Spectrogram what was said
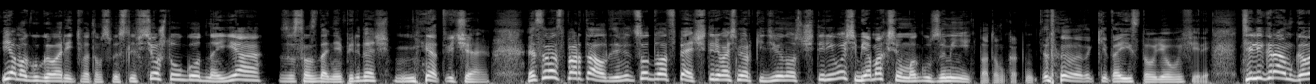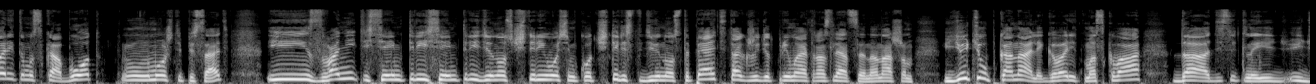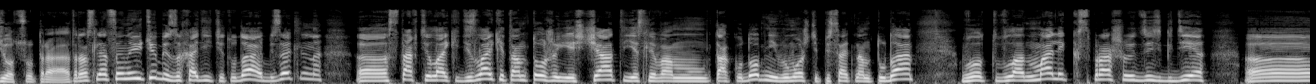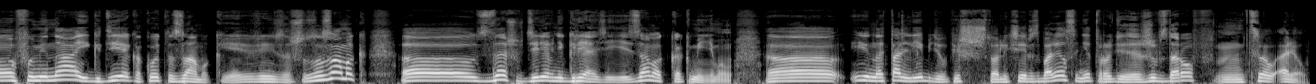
Я могу говорить в этом смысле все, что угодно, я за создание передач не отвечаю. СМС-портал 925 4 восьмерки 94 8, я максимум могу заменить потом как-нибудь китаиста у него эфире. Телеграм говорит МСК, бот, можете писать. И звоните 7373948, код 495. Также идет прямая трансляция на нашем YouTube-канале «Говорит Москва». Да, действительно идет с утра трансляция на YouTube. Заходите туда обязательно. Э, ставьте лайки, дизлайки. Там тоже есть чат. Если вам так удобнее, вы можете писать нам туда. Вот Влад Малик спрашивает здесь, где э, Фомина и где какой-то замок. Я не знаю, что за замок. Э, знаешь, в деревне Грязи есть замок, как минимум. А, и Наталья Лебедева пишет, что Алексей разболелся. Нет, вроде жив-здоров, цел орел.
